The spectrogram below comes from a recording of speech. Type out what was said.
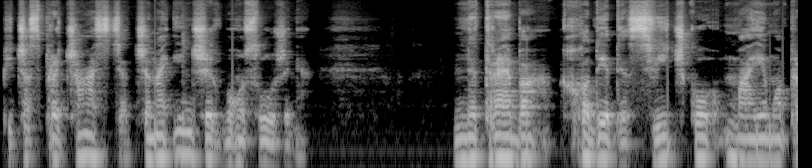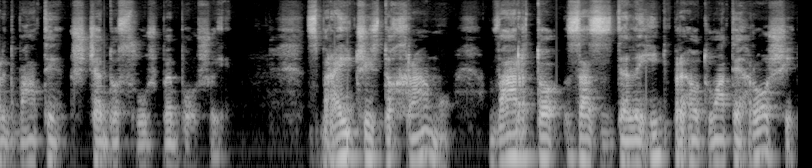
під час причастя чи на інших богослуженнях. Не треба ходити, свічку маємо придбати ще до служби Божої. Збираючись до храму, варто заздалегідь приготувати гроші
